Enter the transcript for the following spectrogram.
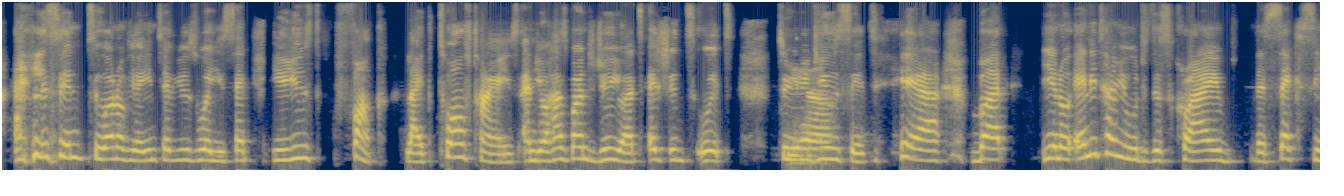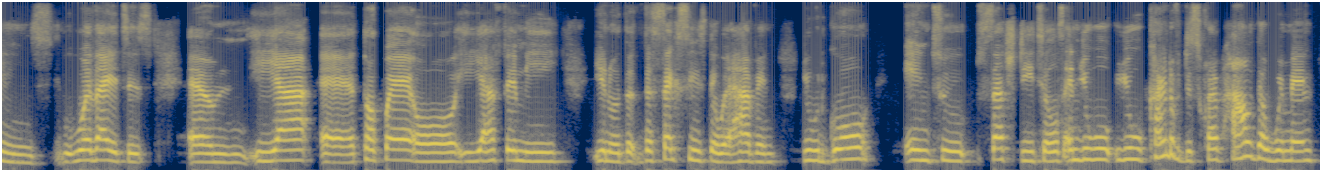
I listened to one of your interviews where you said you used fuck like 12 times and your husband drew your attention to it to yeah. reduce it. yeah. But you know, anytime you would describe the sex scenes, whether it is um Iya uh, Tope or Iya Femi, you know, the, the sex scenes they were having, you would go into such details and you will you kind of describe how the women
